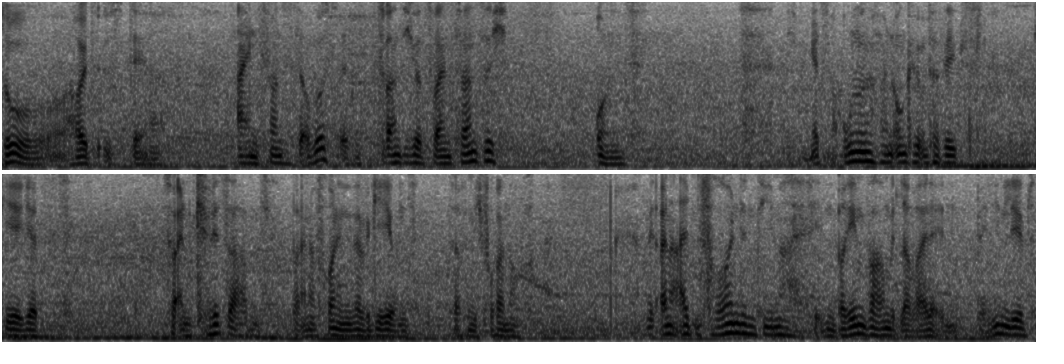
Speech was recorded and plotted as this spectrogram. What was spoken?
So, heute ist der 21. August, es ist 20.22 Uhr und jetzt mal ohne meinen Onkel unterwegs, gehe jetzt zu einem Quizabend bei einer Freundin in der WG und treffe mich vorher noch mit einer alten Freundin, die mal in Bremen war, mittlerweile in Berlin lebt.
